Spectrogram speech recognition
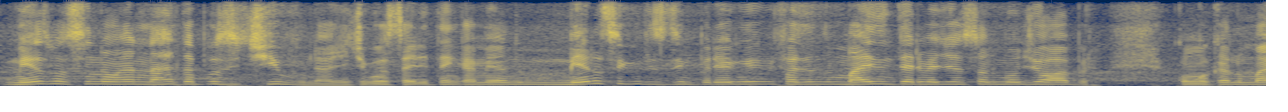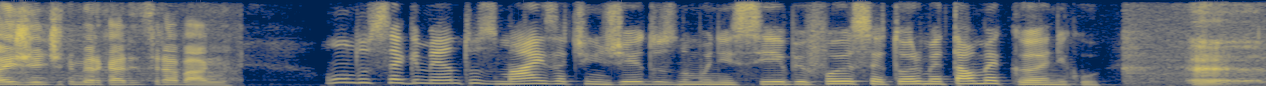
mesmo assim, não é nada positivo, né? A gente gostaria de estar encaminhando menos seguro-desemprego e fazendo mais intermediação de mão de obra, colocando mais gente no mercado de trabalho. Um dos segmentos mais atingidos no município foi o setor metal mecânico. É,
